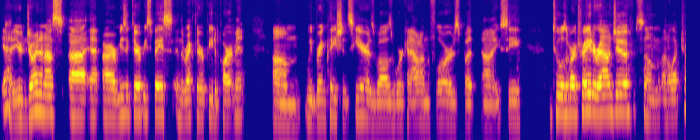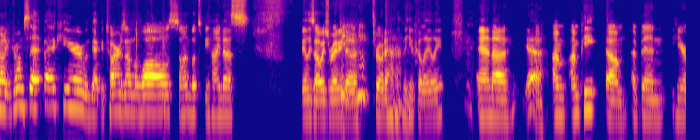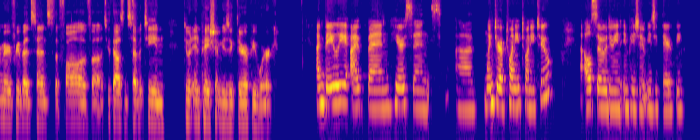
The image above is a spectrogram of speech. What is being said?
Yeah, you're joining us uh, at our music therapy space in the rec therapy department. Um, we bring patients here as well as working out on the floors, but uh, you see tools of our trade around you, some an electronic drum set back here. We've got guitars on the walls, songbooks behind us. Bailey's always ready to throw down on the ukulele. And uh, yeah, I'm I'm Pete. Um, I've been here at Mary Free Bed since the fall of uh, 2017, doing inpatient music therapy work. I'm Bailey. I've been here since uh, winter of 2022, also doing inpatient music therapy.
